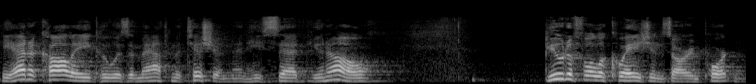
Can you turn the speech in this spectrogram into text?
He had a colleague who was a mathematician, and he said, You know, beautiful equations are important.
